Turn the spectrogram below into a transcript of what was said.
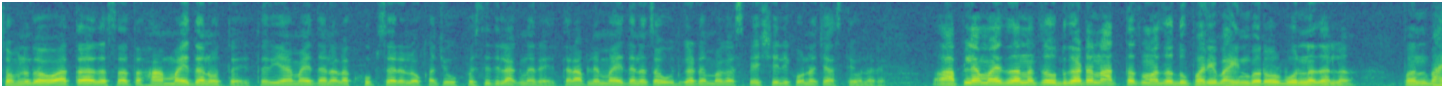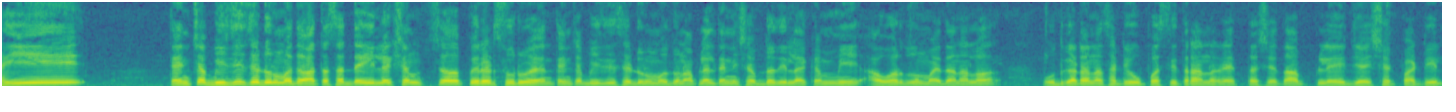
सोमनाथ भाऊ आता जसं आता हा मैदान होतोय तर या मैदानाला खूप साऱ्या लोकांची उपस्थिती लागणार आहे. तर आपल्या मैदानाचं उद्घाटन बघा स्पेशली कोणाच्या हस्ते होणार आहे? आपल्या मैदानाचं उद्घाटन आत्ताच माझं दुपारी भाईंबरोबर बोलणं झालं. पण भाई त्यांच्या बिझी शेड्यूलमध्ये आता सध्या इलेक्शनचं पिरियड सुरू आहे त्यांच्या बिझी शेड्यूलमधून आपल्याला त्यांनी शब्द दिला आहे की मी आवर्जून मैदानाला उद्घाटनासाठी उपस्थित राहणार आहेत तसेच आपले जय शेठ पाटील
